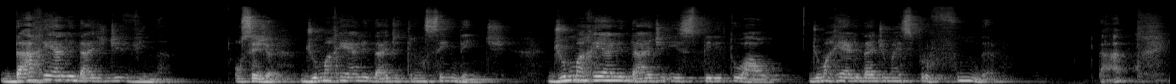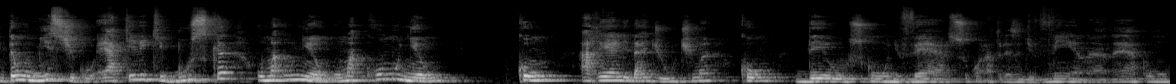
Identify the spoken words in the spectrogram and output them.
da realidade divina, ou seja, de uma realidade transcendente, de uma realidade espiritual, de uma realidade mais profunda. Tá? Então, o místico é aquele que busca uma união, uma comunhão com a realidade última, com Deus, com o universo, com a natureza divina, né? com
